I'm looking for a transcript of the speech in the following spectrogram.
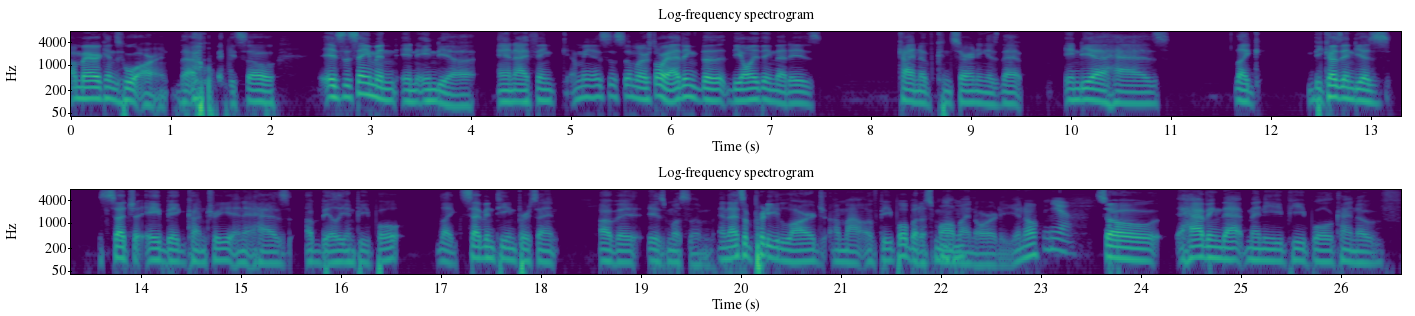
Americans who aren't that way. So it's the same in in India and I think I mean it's a similar story. I think the the only thing that is kind of concerning is that India has like because India's such a big country and it has a billion people, like 17% of it is Muslim. And that's a pretty large amount of people, but a small Mhm. minority, you know? Yeah. So having that many people kind of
